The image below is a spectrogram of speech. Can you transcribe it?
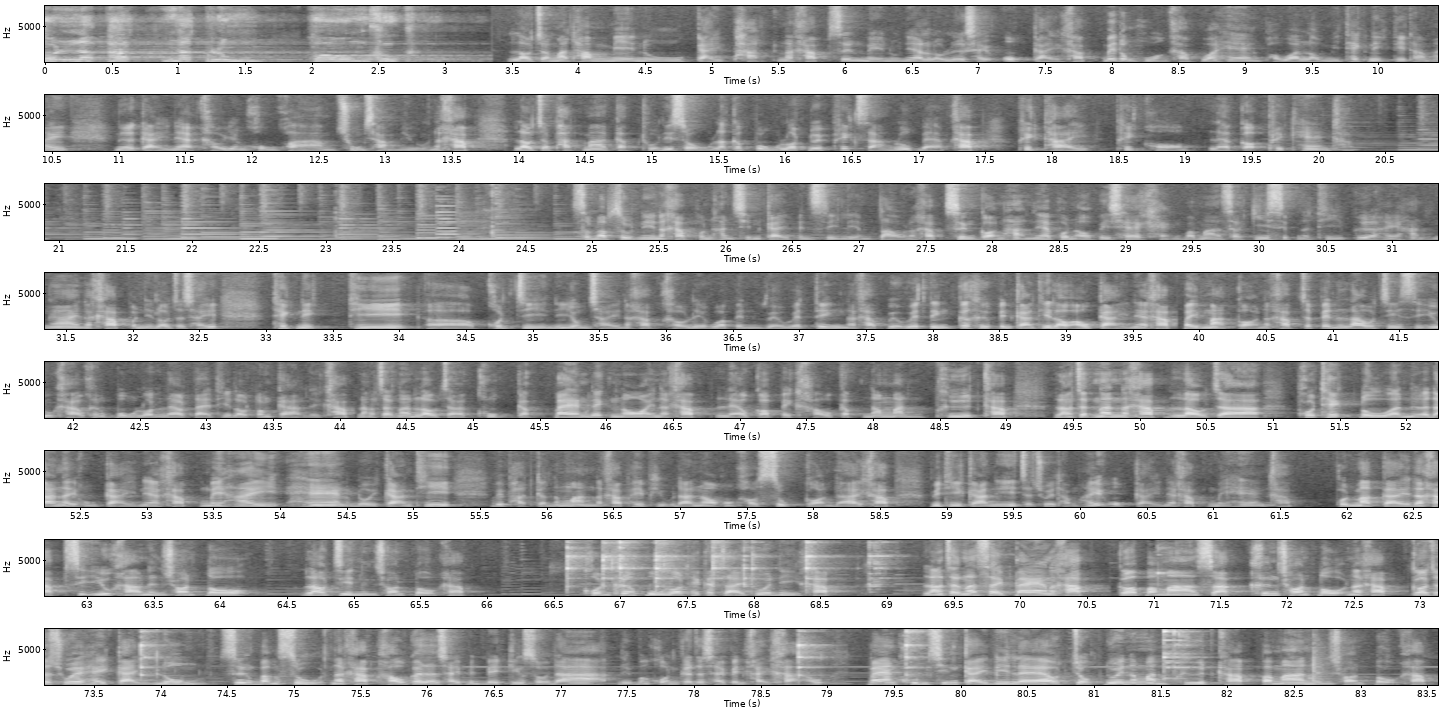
พลพักนักปรุงโฮมคุก เราจะมาทำเมนูไก่ผัดนะครับ ซึ่งเมนูเนี้ยเราเลือกใช้อกไก่ครับ ไม่ต้องห่วงครับว่าแห้ง เพราะว่าเรามีเทคนิคที่ทำให้เนื้อไก่เนี่ยเขายังคงความชุ่มฉ่ำอยู่นะครับ เราจะผัดมากับถั่วลิสงแล้วก็ปรุงรสด้วยพริก 3 รูปแบบครับ พริกไทย พริกหอม แล้วก็พริกแห้งครับ สำหรับสูตรนี้นะครับพลหั่นชิ้นไก่เป็นสี่เหลี่ยมเต่านะครับซึ่งก่อนหั่นเนี่ยพลเอาไปแช่แข็งประมาณสัก 20 นาที เพื่อให้หั่นง่ายนะครับวันนี้เราจะใช้เทคนิคที่คนจีนนิยมใช้นะครับเขาเรียกว่าเป็น velveting นะครับ velveting ก็คือเป็นการที่เราเอาไก่เนี่ยครับไปหมักก่อนนะครับ จะเป็นเหล้าจีซีอิ๊วขาวเครื่องปรุงรสแล้วแต่ที่เราต้องการเลยครับ หลังจากนั้นเราจะคลุกกับแป้งเล็กน้อยนะครับ แล้วก็ไปเคล้ากับน้ำมันพืชครับ หลังจากนั้นนะครับเราจะ protect ตัวเนื้อด้านในของไก่เนี่ยครับไม่ให้แห้งโดยการที่ไปผัดกับน้ำมันนะครับให้ผิวด้านนอกของเขาสุกก่อนได้ครับ วิธีการนี้จะช่วยทำให้อกไก่เนะครับไม่แห้งครับ ผลหมักไก่นะครับซีอิ๊วขาว 1 ช้อนโต๊ะเหล้าจีน 1 ช้อนโต๊ะครับ คนเครื่องปรุงรสให้กระจายทั่วดีครับ หลังจากนั้นใส่แป้งนะครับ ก็ประมาณสักครึ่งช้อนโต๊ะนะครับ ก็จะช่วยให้ไก่นุ่ม ซึ่งบางสูตรนะครับเขาก็จะใช้เป็นเบกกิ้งโซดา หรือบางคนก็จะใช้เป็นไข่ขาว แป้งคลุมชิ้นไก่ดีแล้ว จบด้วยน้ำมันพืชครับ ประมาณ 1 ช้อนโต๊ะครับ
